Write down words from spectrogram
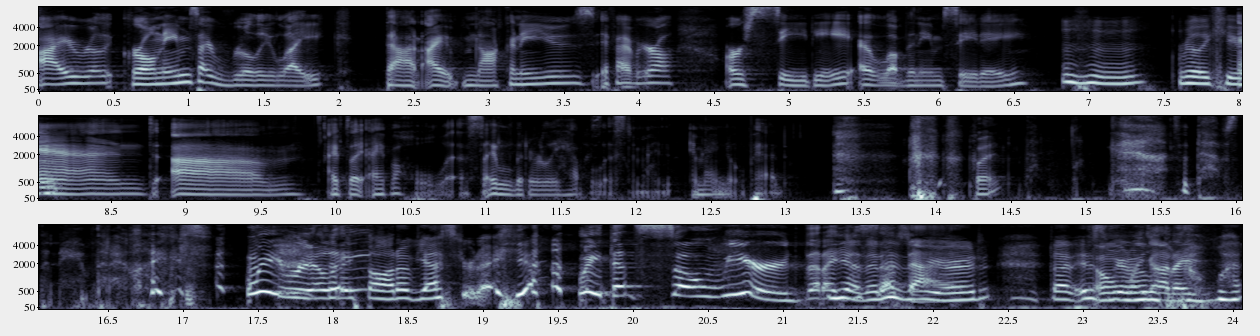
I really girl names I really like that I'm not going to use if I have a girl are Sadie. I love the name Sadie. Mm-hmm. Really cute. And um, I've like I have a whole list. I literally have a list in my in my notepad. what? So that was the name that I liked. Wait, really? that I thought of yesterday. Yeah. Wait, that's so weird that I yeah, just that said is that. weird. That is Oh weird. my God, I-?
